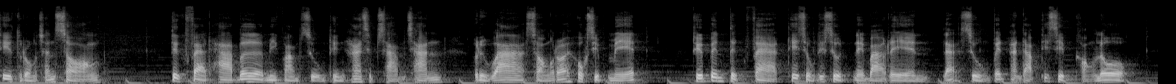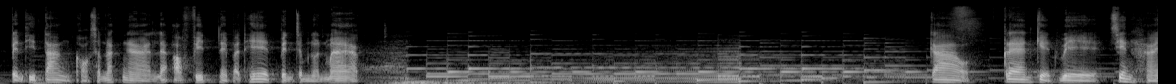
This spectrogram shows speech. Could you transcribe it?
ที่ตรงชั้น 2 ตึกแฝด Harbor มีความสูงถึง 53 ชั้น หรือว่า 260 เมตร ถือเป็นตึกแฝดที่สูงที่สุดในบาเรน และสูงเป็นอันดับที่ 10 ของโลก เป็นที่ตั้งของสำนักงานและออฟฟิศในประเทศเป็นจำนวนมาก 9. Grand Gateway เซี่ยงไฮ้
